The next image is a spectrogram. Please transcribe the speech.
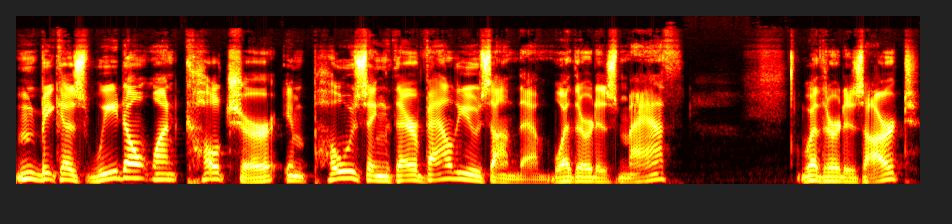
Mm, because we don't want culture imposing their values on them, whether it is math, whether it is art,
